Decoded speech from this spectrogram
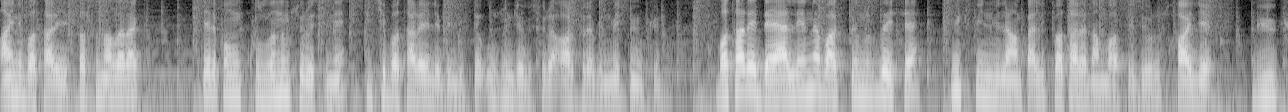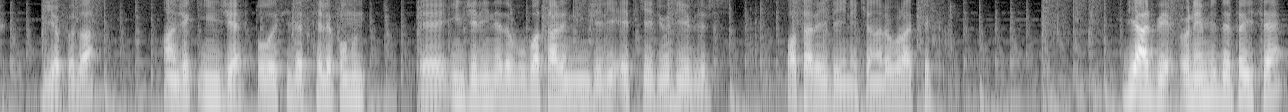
aynı bataryayı satın alarak telefonun kullanım süresini iki batarya ile birlikte uzunca bir süre artırabilmek mümkün. Batarya değerlerine baktığımızda ise 3000 mAh'lik bataryadan bahsediyoruz. Hayli büyük bir yapıda ancak ince. Dolayısıyla telefonun e, inceliğine de bu bataryanın inceliği etki ediyor diyebiliriz. Bataryayı da yine kenara bıraktık. Diğer bir önemli detay ise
